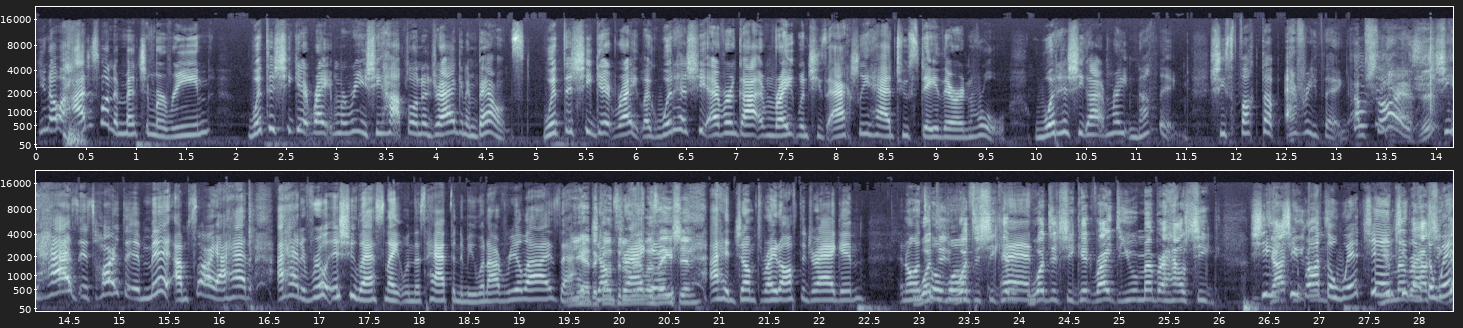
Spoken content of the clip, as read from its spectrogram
you know. I just want to mention Meereen. What did she get right in Meereen? She hopped on a dragon and bounced. What did she get right? Like, what has she ever gotten right when she's actually had to stay there and rule? What has she gotten right? Nothing. She's fucked up everything. I'm sorry. hasn't. She has. It's hard to admit. I'm sorry. I had I had a real issue last night when this happened to me. When I realized that You I had had to come jumped dragon. realization? I had jumped right off the dragon and onto what a did, wolf. what did she get? What did she get right? Do you remember how she? She got she the brought un- the witch in. She let the she witch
